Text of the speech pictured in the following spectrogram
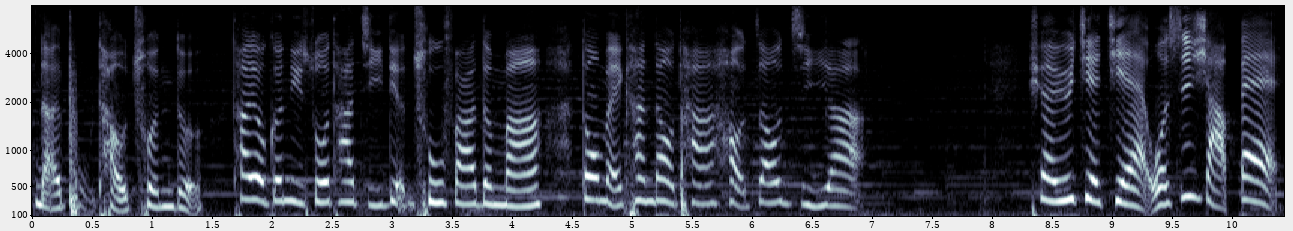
来葡萄村的，她有跟你说她几点出发的吗？都没看到她，好着急呀、雪鱼姐姐，我是小贝。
